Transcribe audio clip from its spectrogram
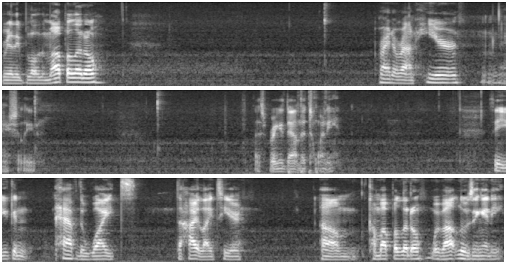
really blow them up a little. Right around here, actually, Let's bring it down to 20. See, you can have the whites, the highlights here, um, come up a little without losing any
